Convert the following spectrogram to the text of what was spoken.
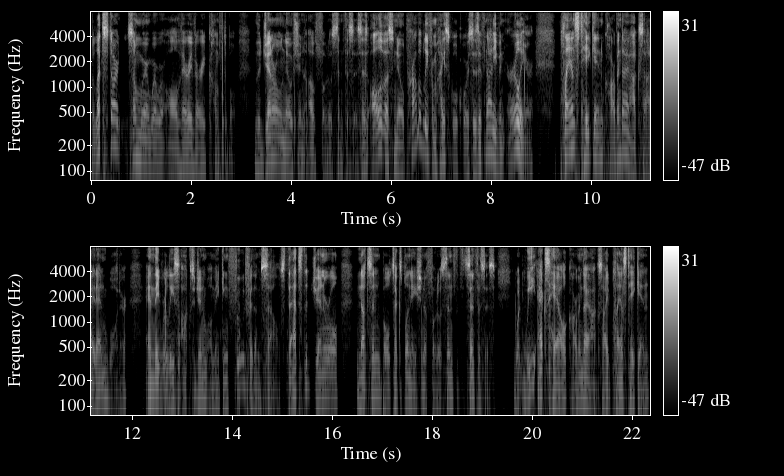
But let's start somewhere where we're all very, very comfortable. The general notion of photosynthesis. As all of us know, probably from high school courses, if not even earlier, plants take in carbon dioxide and water, and they release oxygen while making food for themselves. That's the general nuts and bolts explanation of photosynthesis. What we exhale, carbon dioxide, plants take in,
